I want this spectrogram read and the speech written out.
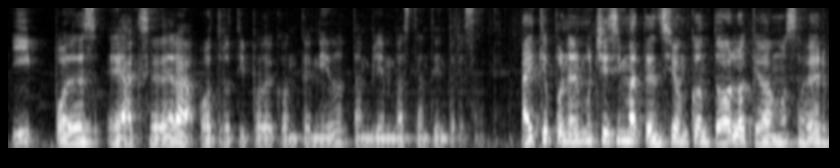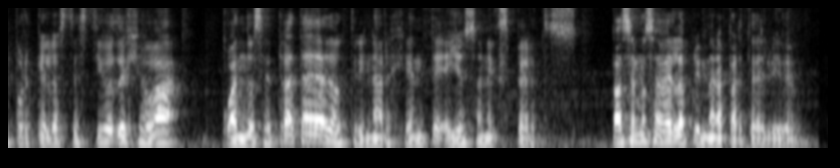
y puedes eh, acceder a otro tipo de contenido también bastante interesante. Hay que poner muchísima atención con todo lo que vamos a ver porque los testigos de Jehová, cuando se trata de adoctrinar gente, ellos son expertos. Pasemos a ver la primera parte del video.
